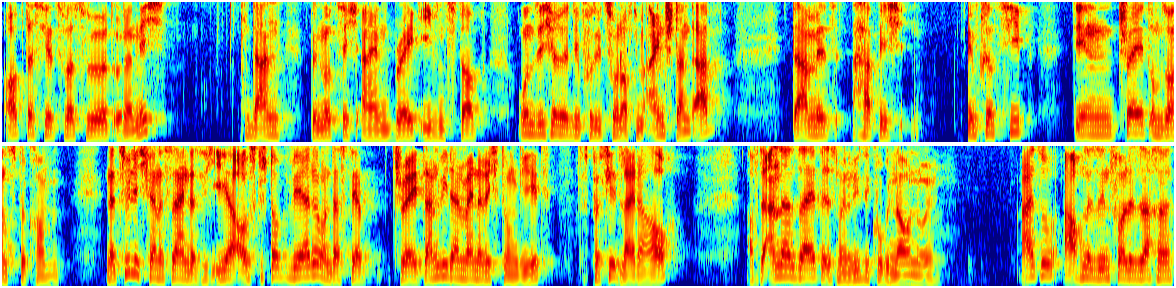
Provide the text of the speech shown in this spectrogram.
ob das jetzt was wird oder nicht, dann benutze ich einen Break-Even-Stop und sichere die Position auf dem Einstand ab. Damit habe ich im Prinzip den Trade umsonst bekommen. Natürlich kann es sein, dass ich eher ausgestoppt werde und dass der Trade dann wieder in meine Richtung geht. Das passiert leider auch. Auf der anderen Seite ist mein Risiko genau null. Also auch eine sinnvolle Sache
